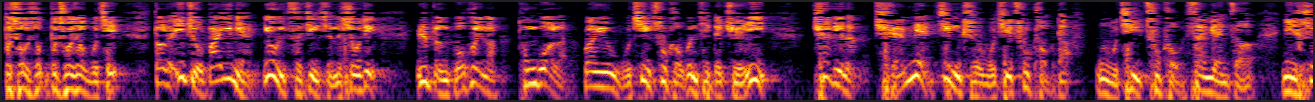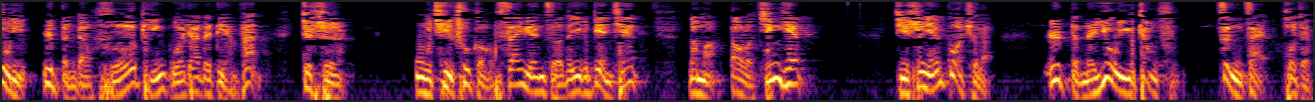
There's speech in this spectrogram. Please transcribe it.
不出售不出售武器。到了一九八一年，又一次进行了修订。日本国会呢通过了关于武器出口问题的决议，确立了全面禁止武器出口的武器出口三原则，以树立日本的和平国家的典范。这是武器出口三原则的一个变迁。那么到了今天，几十年过去了。日本的右翼政府正在或者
